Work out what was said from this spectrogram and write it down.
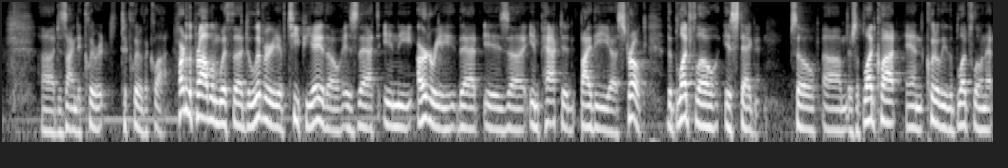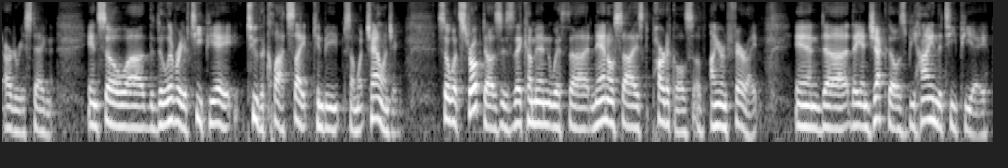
uh, designed to clear it to clear the clot. Part of the problem with uh, delivery of TPA, though, is that in the artery that is uh, impacted by the uh, stroke, the blood flow is stagnant. So um, there's a blood clot, and clearly the blood flow in that artery is stagnant. And so uh, the delivery of TPA to the clot site can be somewhat challenging. So what stroke does is they come in with uh, nano-sized particles of iron ferrite, and they inject those behind the TPA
